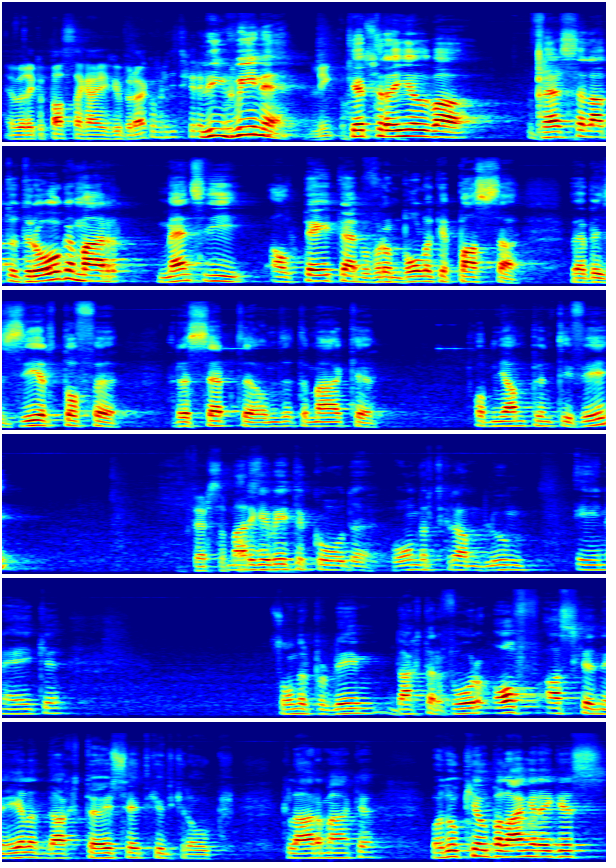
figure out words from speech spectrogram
En welke pasta ga je gebruiken voor dit gerecht? Linguine. Lin- Ik heb er heel wat versen laten drogen, maar mensen die al tijd hebben voor een bolletje pasta, we hebben zeer toffe recepten om dit te maken op njam.tv. Verse Maar pasta. je weet de code. 100 gram bloem, 1 eiken. Zonder probleem, dag daarvoor. Of als je een hele dag thuis zit, kun je het ook klaarmaken. Wat ook heel belangrijk is,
